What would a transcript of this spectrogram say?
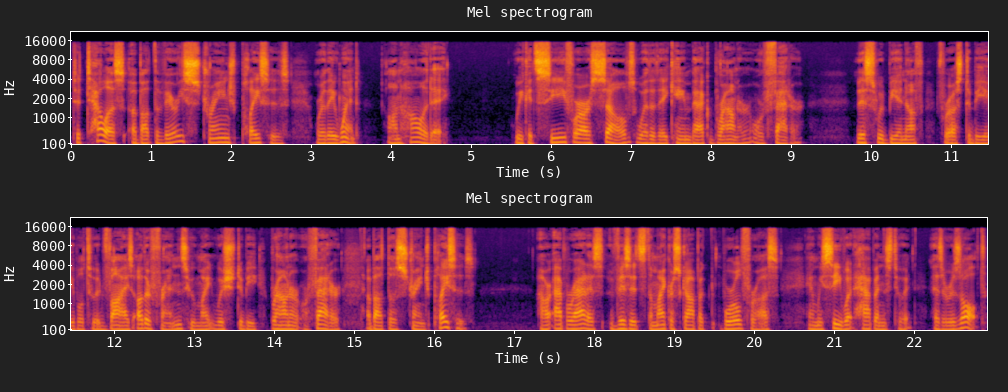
to tell us about the very strange places where they went on holiday. We could see for ourselves whether they came back browner or fatter. This would be enough for us to be able to advise other friends who might wish to be browner or fatter about those strange places. Our apparatus visits the microscopic world for us, and we see what happens to it as a result.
